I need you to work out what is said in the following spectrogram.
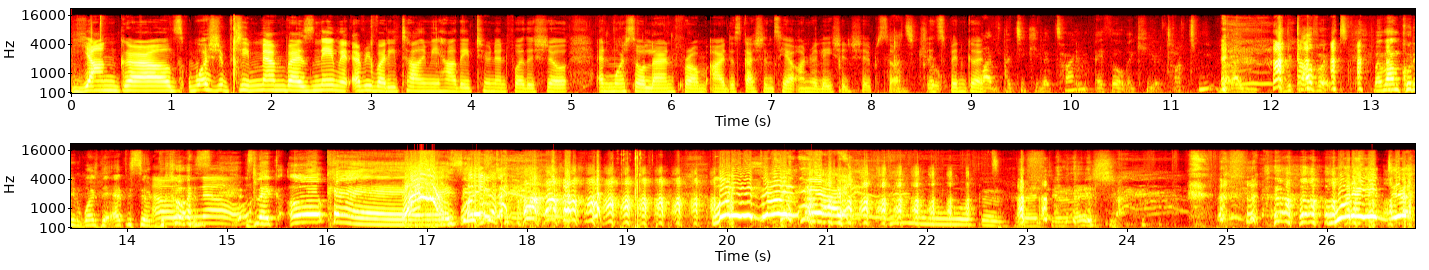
young girls, worship team members, name it. Everybody telling me how they tune in for the show, and more so learn from our discussions here on relationships. So That's true. it's been good. One particular time, I felt like he attacked me, but I recovered. My mom couldn't watch the episode Oh, because no. it's like, okay. What are you doing here? Congratulations. What are you doing?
